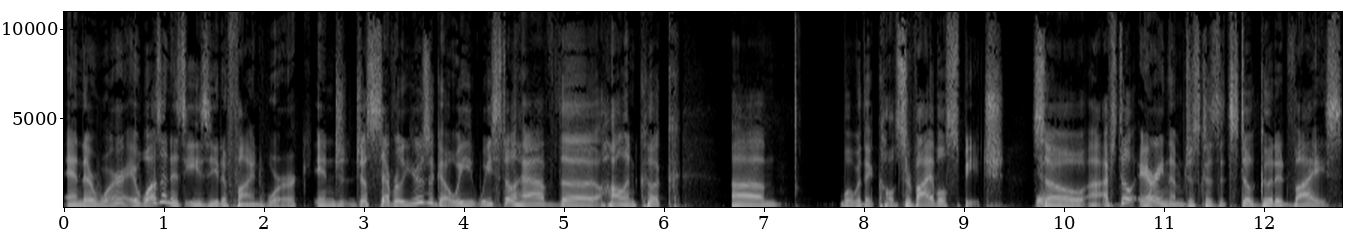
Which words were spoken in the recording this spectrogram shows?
and there were it wasn't as easy to find work. In j- just several years ago, we we still have the Holland Cooke, um, what were they called? Survival speech. So uh, I'm still airing them just because it's still good advice.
